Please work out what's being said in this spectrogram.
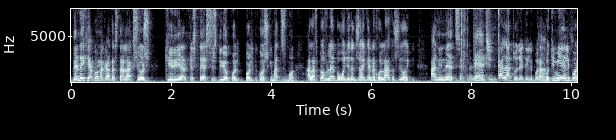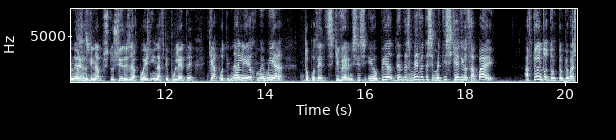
δεν έχει ακόμα κατασταλάξει ως κυρίαρχες θέσεις δύο πολ- πολιτικών σχηματισμών. Αλλά αυτό βλέπω εγώ και δεν ξέρω αν και αν έχω λάθος ή όχι. Αν είναι έτσι. Και έτσι. Καλά το λέτε λοιπόν. Α. Από τη μία λοιπόν έχουμε την άποψη του ΣΥΡΙΖΑ που έχει- είναι αυτή που λέτε και από την άλλη έχουμε μία τοποθέτηση της κυβέρνησης η οποία δεν δεσμεύεται σε με τι σχέδιο θα πάει. Αυτό είναι το, το, το πιο βασικό.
